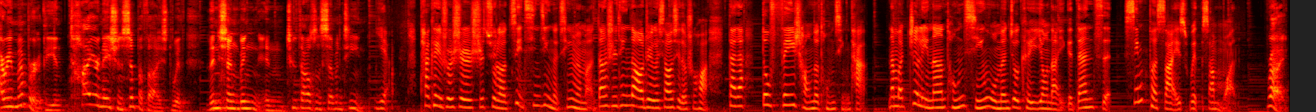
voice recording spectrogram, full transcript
i remember the entire nation sympathized with Lin Shengbin in 2017. Yeah. 他可以说是失去了最亲近的亲人们。当时听到这个消息的时候啊，大家都非常的同情他。那么这里呢，同情我们就可以用到一个单词 sympathize with someone。 Right.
